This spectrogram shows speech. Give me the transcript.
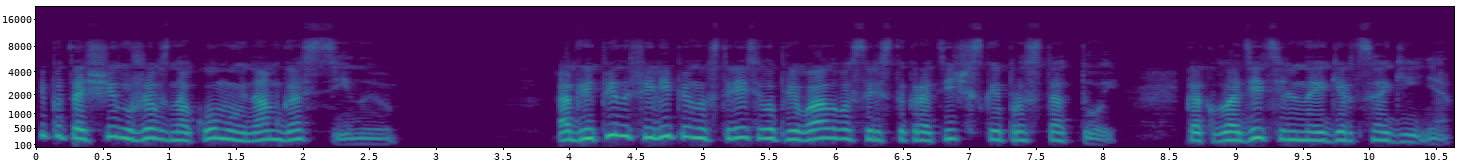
и потащил уже в знакомую нам гостиную. Агриппина Филипповна встретила Привалова с аристократической простотой, как владетельная герцогиня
